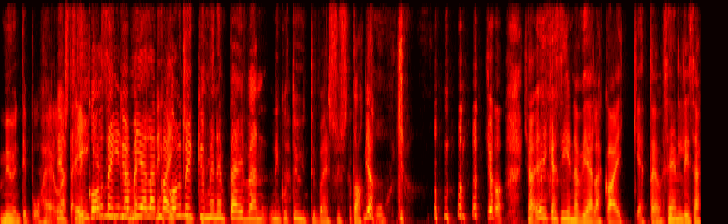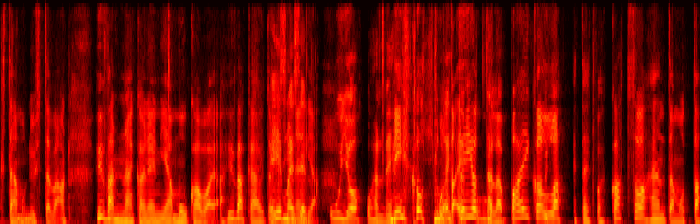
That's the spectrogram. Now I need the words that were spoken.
myyntipuheilla, Just että niin eikä 30, siinä vielä niin kaikki. 30 päivän niin kuin tyytyväisyystakuu. Joo, joo. Joo, ja eikä siinä vielä kaikki, että sen lisäksi tämä mun ystävä on hyvän näköinen ja mukava ja hyväkäytöksinen. Ilmeisen ja, ujo, kun hän ei niin, mutta ei ole täällä paikalla, että et voi katsoa häntä, mutta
